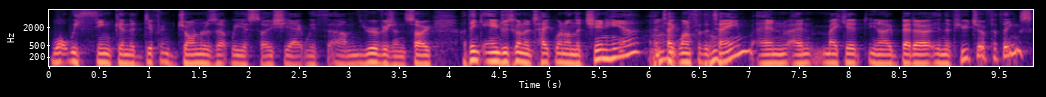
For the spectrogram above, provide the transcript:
what we think, and the different genres that we associate with um, Eurovision. So I think Andrew's going to take one on the chin here and take one for the team and and make it you know better in the future for things.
